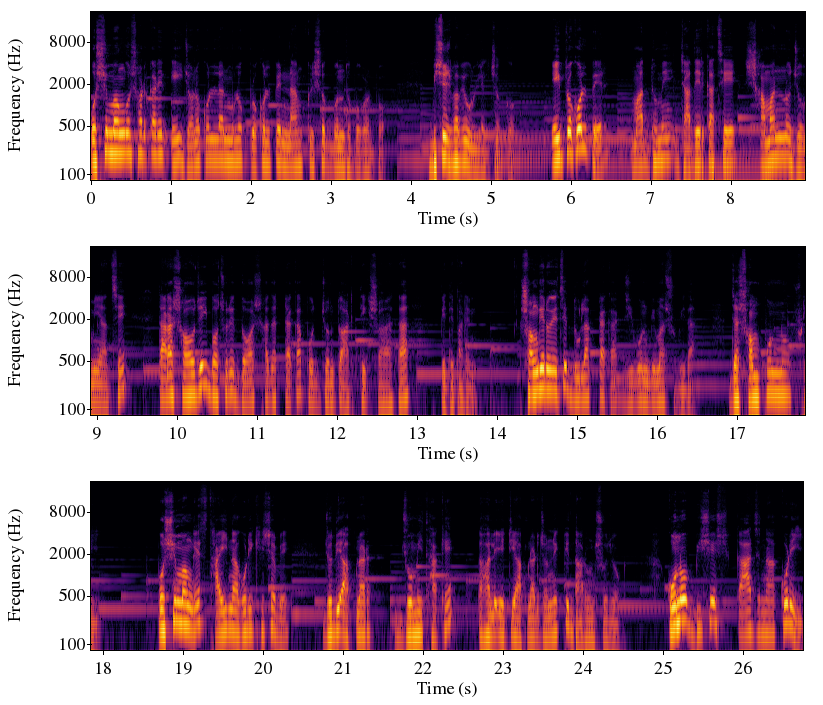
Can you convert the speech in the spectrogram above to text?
পশ্চিমবঙ্গ সরকারের এই জনকল্যাণমূলক প্রকল্পের নাম কৃষক বন্ধু প্রকল্প, বিশেষভাবে উল্লেখযোগ্য। এই প্রকল্পের মাধ্যমে যাদের কাছে সামান্য জমি আছে, তারা সহজেই বছরে দশ হাজার টাকা পর্যন্ত আর্থিক সহায়তা পেতে পারেন। সঙ্গে রয়েছে দু লাখ টাকার জীবন বীমা সুবিধা, যা সম্পূর্ণ ফ্রি। পশ্চিমবঙ্গে স্থায়ী নাগরিক হিসেবে যদি আপনার জমি থাকে, তাহলে এটি আপনার জন্য একটি দারুণ সুযোগ। কোনো বিশেষ কাজ না করেই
